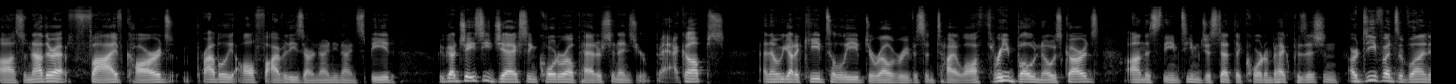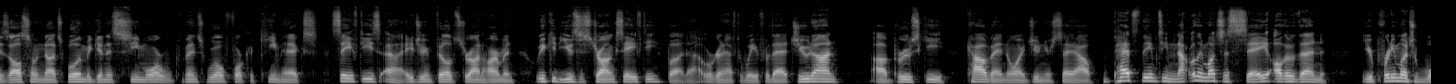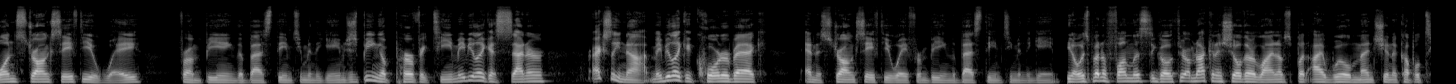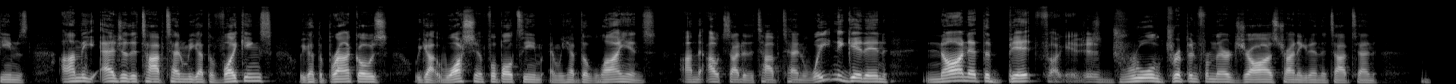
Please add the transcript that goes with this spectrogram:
Uh, so now they're at five cards. Probably all five of these are 99 speed. We've got J.C. Jackson, Cordarrelle Patterson as your backups. And then we got Aqib Talib, Darrelle Revis, and Ty Law. Three bow nose cards on this theme team just at the quarterback position. Our defensive line is also nuts. William McGinest, Seymour, Vince Wilfork, Akiem Hicks. Safeties, uh, Adrian Phillips, Duron Harmon. We could use a strong safety, but uh, we're going to have to wait for that. Judon, uh, Bruschi, Kyle Van Noy, Junior Seau. Pat's theme team, not really much to say other than you're pretty much one strong safety away from being the best theme team in the game. Just being a perfect team. Maybe like a center, or actually not. Maybe like a quarterback and a strong safety away from being the best theme team in the game. You know, it's been a fun list to go through. I'm not going to show their lineups, but I will mention a couple teams on the edge of the top 10. We got the Vikings, we got the Broncos, we got Washington football team, and we have the Lions on the outside of the top 10, waiting to get in, non at the bit, fucking just drool dripping from their jaws trying to get in the top 10.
